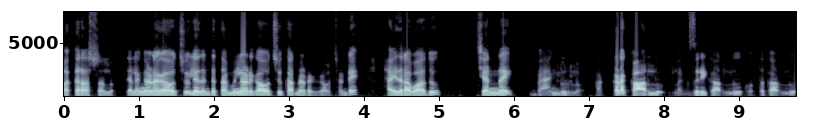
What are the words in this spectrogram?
పక్క రాష్ట్రాల్లో తెలంగాణ కావచ్చు లేదంటే తమిళనాడు కావచ్చు కర్ణాటక కావచ్చు అంటే హైదరాబాదు చెన్నై బెంగళూరులో అక్కడ కార్లు లగ్జరీ కార్లు కొత్త కార్లు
